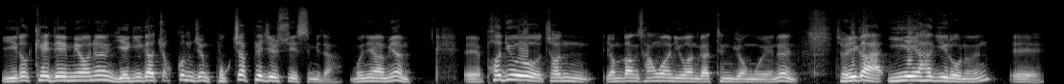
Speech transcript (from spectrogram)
이렇게 되면은 얘기가 조금 좀 복잡해질 수 있습니다. 뭐냐면 예, 퍼듀 전 연방 상원의원 같은 경우에는 저희가 이해하기로는 예,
